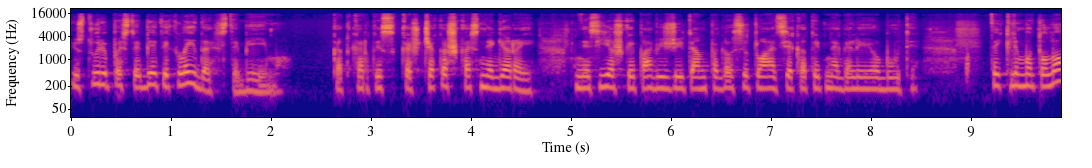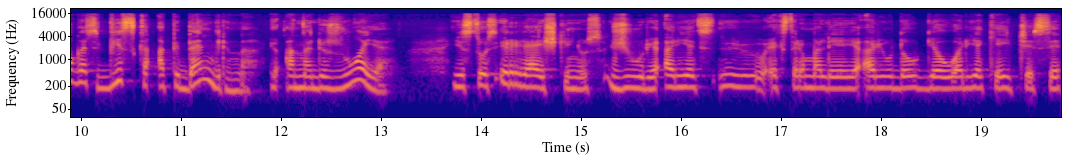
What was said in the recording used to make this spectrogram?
Jis turi pastebėti klaidą stebėjimo kad kartais čia kažkas negerai, nes ieškai, pavyzdžiui, ten pagal situaciją, kad taip negalėjo būti. Tai klimatologas viską apibendrina, analizuoja, jis tuos ir reiškinius žiūri, ar jie ekstremalėja, ar jų daugiau, ar jie keičiasi,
